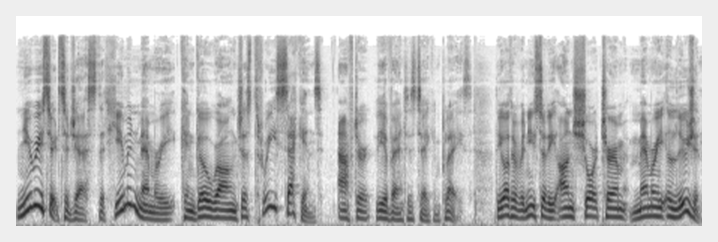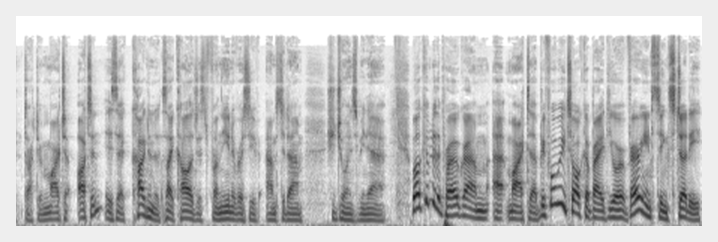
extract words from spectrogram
new research suggests that human memory can go wrong just three seconds after the event has taken place. The author of a new study on short term memory illusion, Dr. Marte Otten, is a cognitive psychologist from the University of Amsterdam. She joins me now. Welcome to the program, uh, Marte. Before we talk about your very interesting study,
